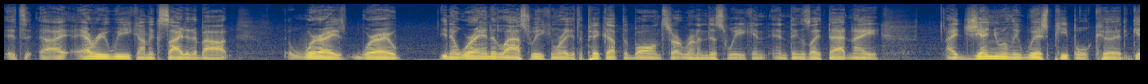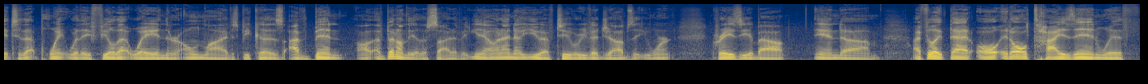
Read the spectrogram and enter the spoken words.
it's I, every week I'm excited about where I where I you know where I ended last week and where I get to pick up the ball and start running this week and and things like that. And I I genuinely wish people could get to that point where they feel that way in their own lives because I've been I've been on the other side of it, you know, and I know you have too, where you've had jobs that you weren't crazy about, and um, I feel like that all it all ties in with,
